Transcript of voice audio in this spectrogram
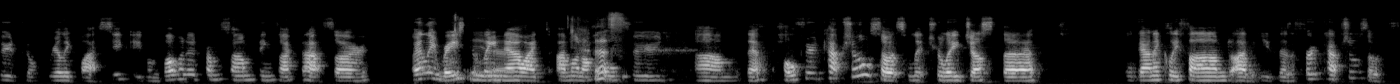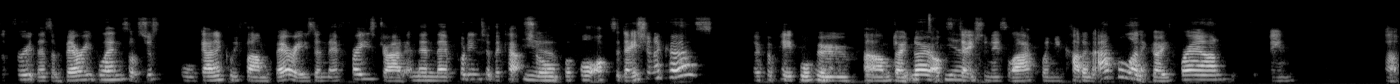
food, feel really quite sick, even vomited from some things like that. So only recently yeah. now I, am on a That's... whole food, um, the whole food capsule, so it's literally just the organically farmed. There's a fruit capsule, so it's the fruit. There's a berry blend, so it's just organically farmed berries, and they're freeze dried, and then they're put into the capsule yeah. before oxidation occurs. So for people who um, don't know, oxidation yeah. is like when you cut an apple and it goes brown. It's been uh,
